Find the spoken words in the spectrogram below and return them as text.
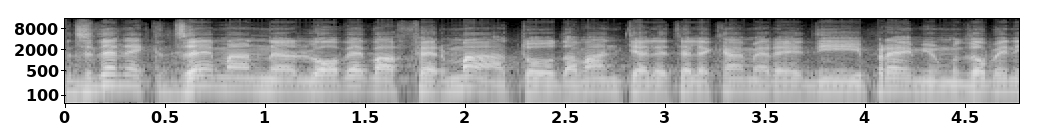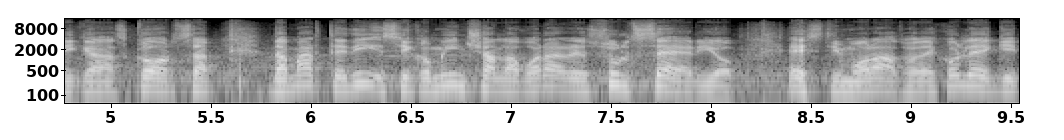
Zdenek Zeman lo aveva affermato davanti alle telecamere di Premium domenica scorsa. Da martedì si comincia a lavorare sul serio e stimolato dai colleghi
